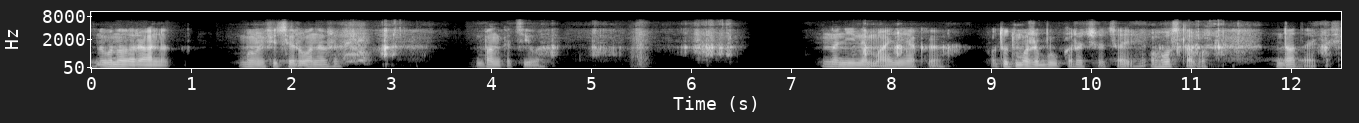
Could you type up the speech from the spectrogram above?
Ну воно реально муміфіціроване вже. Банка ціла. На ній немає ніякої. Отут може був, коротше, цей гост або дата якась.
